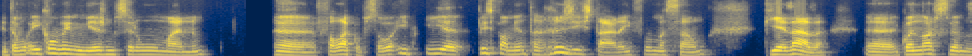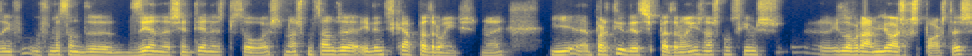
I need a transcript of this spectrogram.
Então aí convém mesmo ser um humano a falar com a pessoa e, e a, principalmente a registar a informação que é dada. Uh, quando nós recebemos a inf informação de dezenas, centenas de pessoas, nós começamos a identificar padrões, não é? E a partir desses padrões nós conseguimos uh, elaborar melhores respostas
